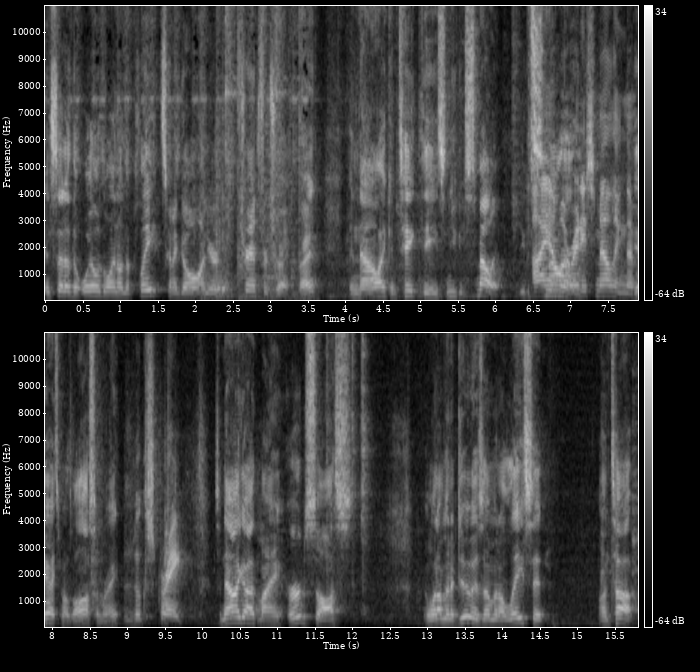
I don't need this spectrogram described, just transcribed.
Instead of the oil going on the plate, it's gonna go on your transfer tray, right? And now I can take these, and you can smell it. You can I smell am it. already smelling them. Yeah, it smells awesome, right? It looks great. So now I got my herb sauce, and what I'm gonna do is I'm gonna lace it on top.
